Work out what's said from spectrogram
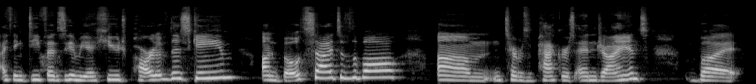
I think defense is going to be a huge part of this game on both sides of the ball um, in terms of Packers and Giants. But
